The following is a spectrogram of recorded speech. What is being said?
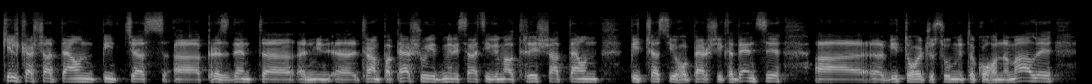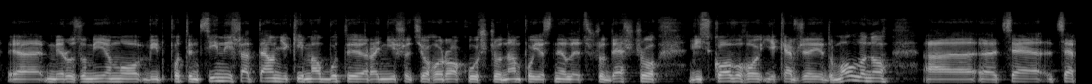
кілька шатдаун під час е, президента адмін... е, Трампа першої адміністрації. Він мав три шатдаун під час його першої каденції. А е, від того часу ми такого не мали. Е, Ми розуміємо від потенційний шатдаун, який мав бути раніше цього року, що нам пояснили, що дещо військового, яке вже є домовлено, е, е, це, це,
